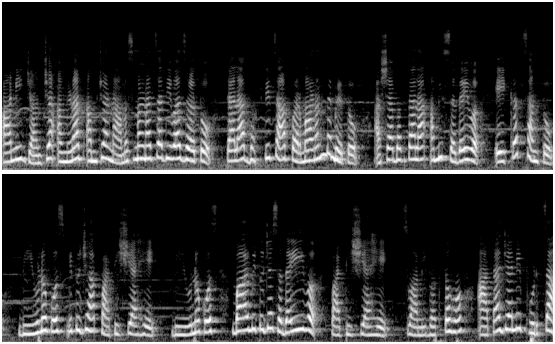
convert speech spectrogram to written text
आणि ज्यांच्या अंगणात आमच्या नामस्मरणाचा दिवा जळतो त्याला भक्तीचा परमानंद मिळतो. अशा भक्ताला आम्ही सदैव एकच सांगतो भिवू नकोस मी तुझ्या पाठीशी आहे. भिवू नकोस बाळ मी तुझ्या सदैव पाठीशी आहे. स्वामी भक्त हो आता ज्यांनी पुढचा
